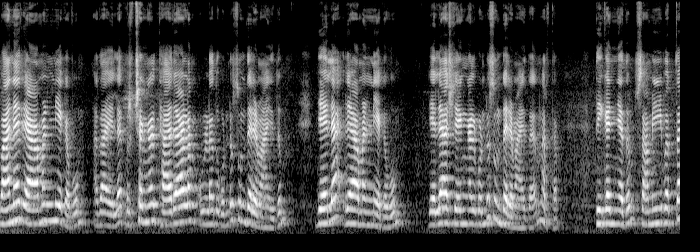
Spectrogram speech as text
വനരാമണ്യകവും അതായത് വൃക്ഷങ്ങൾ ധാരാളം ഉള്ളതുകൊണ്ട് സുന്ദരമായതും ജലരാമണ്യകവും ജലാശയങ്ങൾ കൊണ്ട് സുന്ദരമായത് എന്നർത്ഥം. തികഞ്ഞതും സമീപത്തെ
